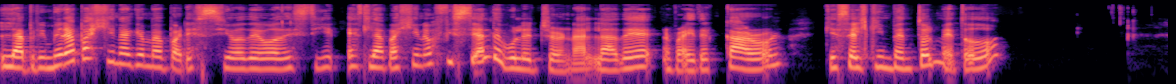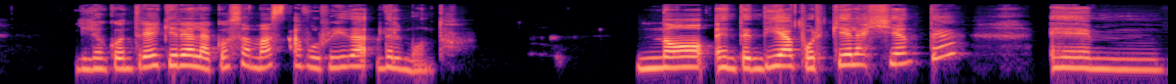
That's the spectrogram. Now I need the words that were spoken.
La primera página que me apareció, debo decir, es la página oficial de Bullet Journal, la de Ryder Carroll, que es el que inventó el método. Y lo encontré que era la cosa más aburrida del mundo. No entendía por qué la gente em,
